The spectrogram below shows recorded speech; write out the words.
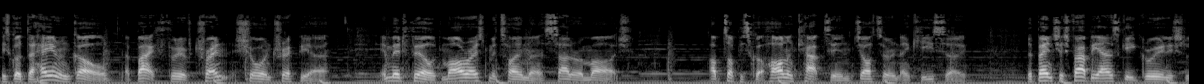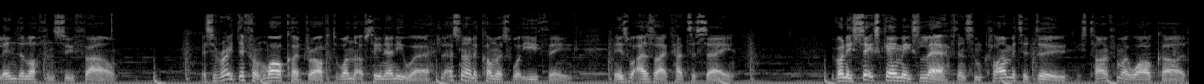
He's got De Gea in goal, a back three of Trent, Shaw and Trippier. In midfield, Mahrez, Mitoma, Salah and March. Up top he's got Haaland captain, Jota and Enciso. The bench is Fabianski, Grealish, Lindelof and Coufal. It's a very different wildcard draft to one that I've seen anywhere. Let us know in the comments what you think. Here's what Azalak had to say. With only six game weeks left and some climbing to do, it's time for my wildcard.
